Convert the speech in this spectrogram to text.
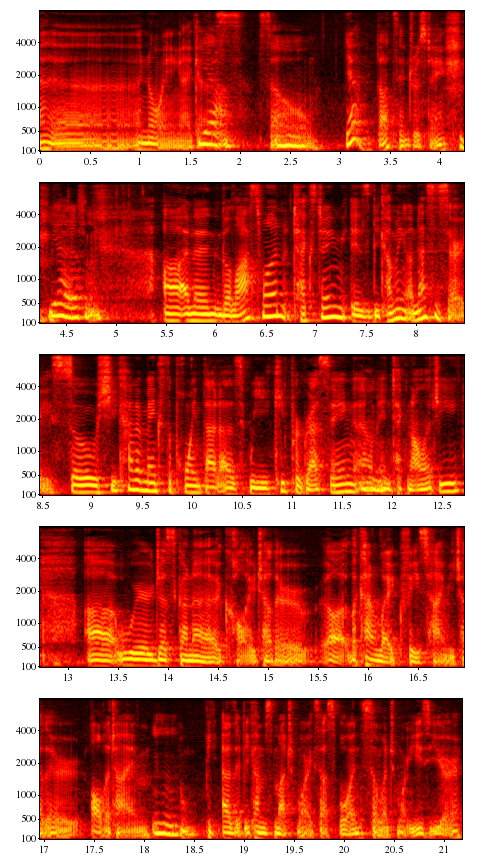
uh, annoying, I guess. Yeah. Mm-hmm. So yeah, that's interesting. yeah definitely Uh, and then the last one, texting is becoming unnecessary. So she kind of makes the point that as we keep progressing um, in technology, uh, we're just gonna call each other, uh, kind of like FaceTime each other all the time, be- as it becomes much more accessible and so much more easier.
